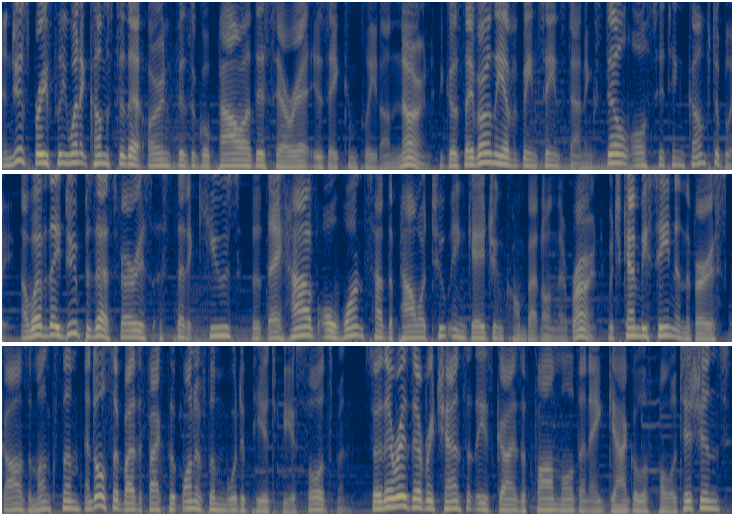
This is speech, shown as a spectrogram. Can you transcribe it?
And just briefly, when it comes to their own physical power, this area is a complete unknown, because they've only ever been seen standing still or sitting comfortably. However, they do possess various aesthetic cues that they have or once had the power to engage in combat on their own, which can be seen in the various scars amongst them, and also by the fact that one of them would appear to be a swordsman. So there is every chance that these guys are far more than a gaggle of politicians,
